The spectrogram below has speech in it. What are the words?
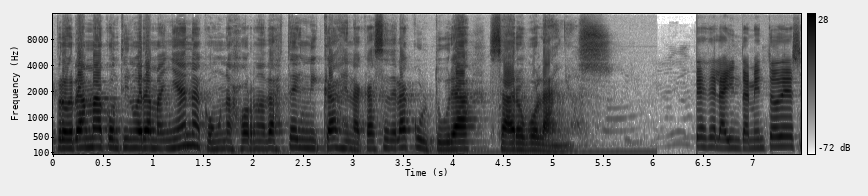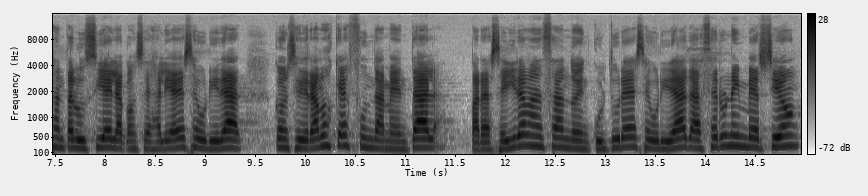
Programa continuará mañana con unas jornadas técnicas en la Casa de la Cultura Saro Bolaños. Desde el Ayuntamiento de Santa Lucía y la Concejalía de Seguridad consideramos que es fundamental para seguir avanzando en cultura de seguridad hacer una inversión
